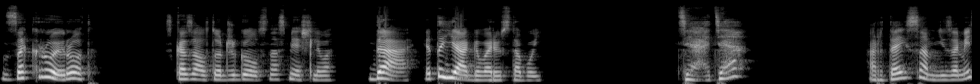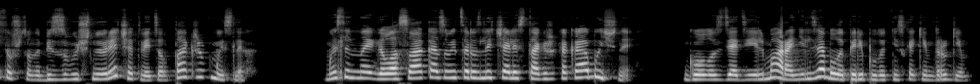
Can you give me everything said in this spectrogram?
«Закрой рот», — сказал тот же голос насмешливо. «Да, это я говорю с тобой». «Дядя?» Ардай сам не заметил, что на беззвучную речь ответил так же в мыслях. Мысленные голоса, оказывается, различались так же, как и обычные. Голос дяди Эльмара нельзя было перепутать ни с каким другим.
